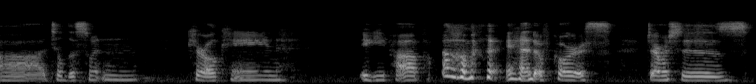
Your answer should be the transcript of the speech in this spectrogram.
uh, Tilda Swinton, Carol Kane, Iggy Pop, um, and of course Jarmusch's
